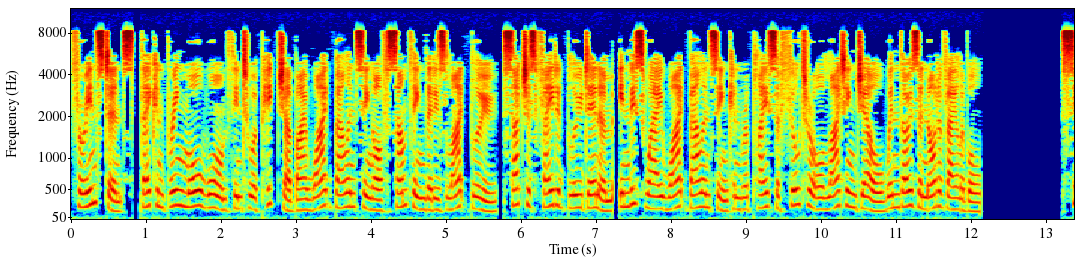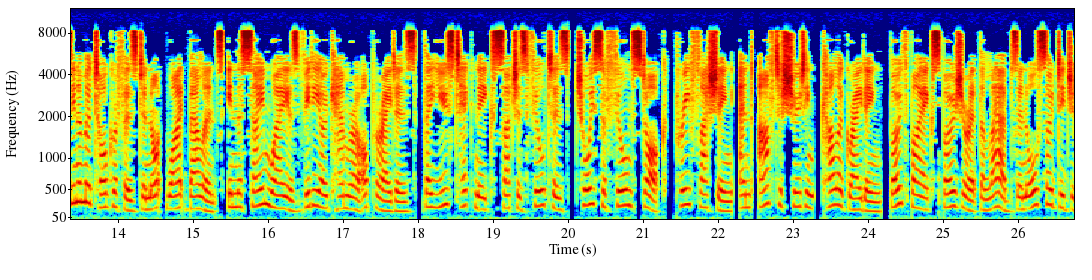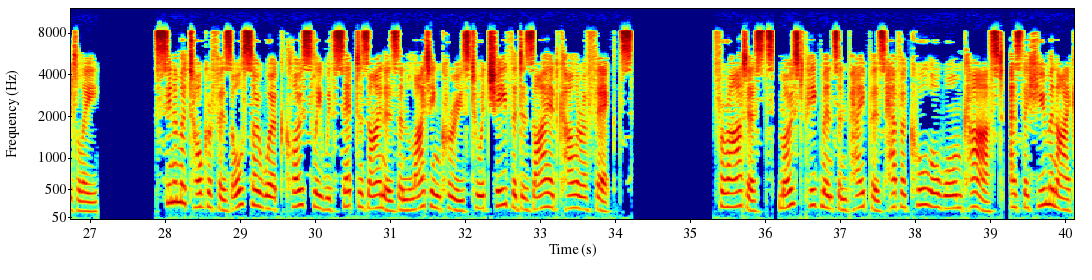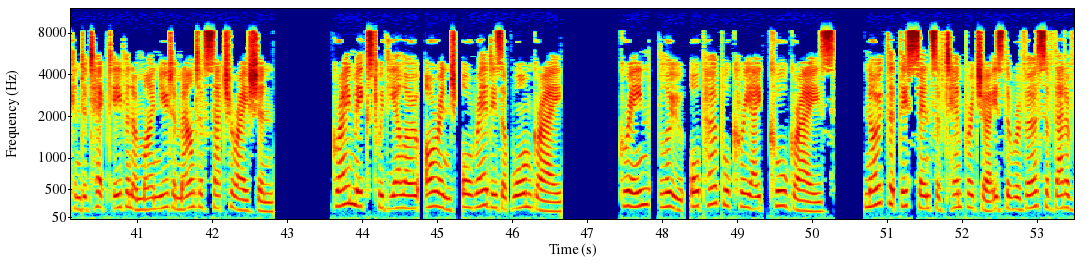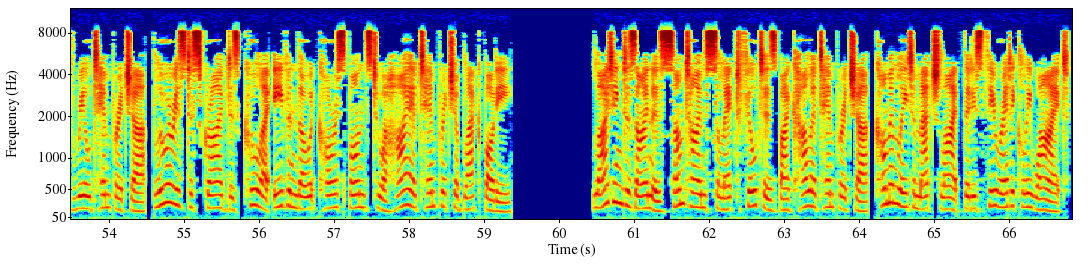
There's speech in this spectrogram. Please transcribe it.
For instance, they can bring more warmth into a picture by white balancing off something that is light blue, such as faded blue denim. In this way, white balancing can replace a filter or lighting gel when those are not available. Cinematographers do not white balance in the same way as video camera operators, they use techniques such as filters, choice of film stock, pre-flashing, and, after shooting, color grading, both by exposure at the labs and also digitally. Cinematographers also work closely with set designers and lighting crews to achieve the desired color effects. For artists, most pigments and papers have a cool or warm cast, as the human eye can detect even a minute amount of saturation. Gray mixed with yellow, orange, or red is a warm gray. Green, blue, or purple create cool grays. Note that this sense of temperature is the reverse of that of real temperature. Bluer is described as cooler even though it corresponds to a higher temperature blackbody. Lighting designers sometimes select filters by color temperature, commonly to match light that is theoretically white.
